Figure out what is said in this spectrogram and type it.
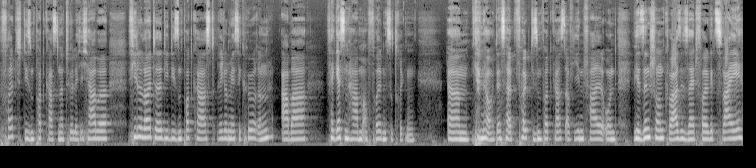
folgt diesem Podcast natürlich. Ich habe viele Leute, die diesen Podcast regelmäßig hören, aber vergessen haben, auf Folgen zu drücken. Ähm, genau, deshalb folgt diesem Podcast auf jeden Fall. Und wir sind schon quasi seit Folge 2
